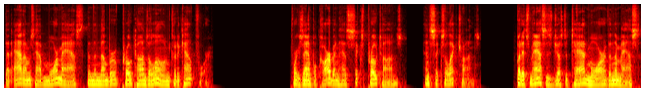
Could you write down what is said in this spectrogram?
that atoms have more mass than the number of protons alone could account for. For example, carbon has six protons and six electrons but its mass is just a tad more than the mass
